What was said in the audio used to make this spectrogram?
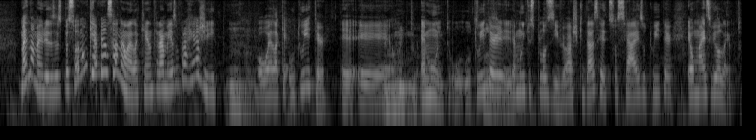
Mas na maioria das vezes a pessoa não quer pensar, não. Ela quer entrar mesmo para reagir. Uhum. Ou ela quer. O Twitter é, é, É muito. é muito. O, o Twitter Explosivo. é muito explosivo. Eu acho que das redes sociais, o Twitter é o mais violento.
